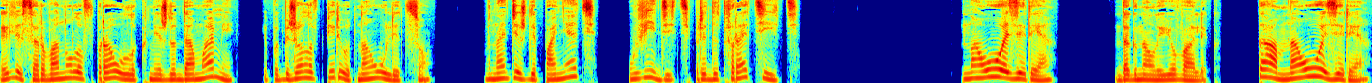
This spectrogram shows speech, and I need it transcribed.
Элли сорванула в проулок между домами и побежала вперед на улицу, в надежде понять, увидеть, предотвратить. «На озере!» — догнал ее Валик. «Там, на озере!»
